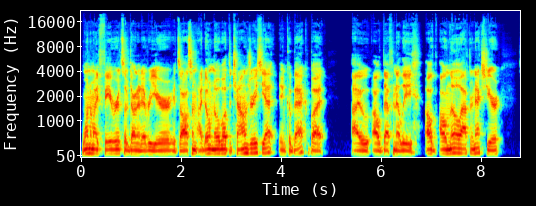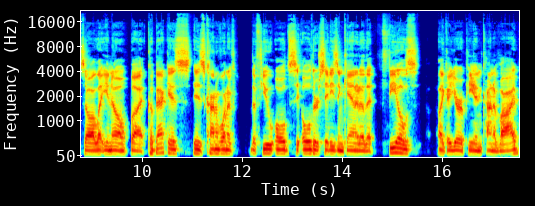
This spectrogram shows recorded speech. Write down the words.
one of my favorites. I've done it every year. It's awesome. I don't know about the challenge race yet in Quebec, but I I'll definitely I'll I'll know after next year. So I'll let you know. But Quebec is is kind of one of the few old older cities in Canada that feels like a European kind of vibe.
